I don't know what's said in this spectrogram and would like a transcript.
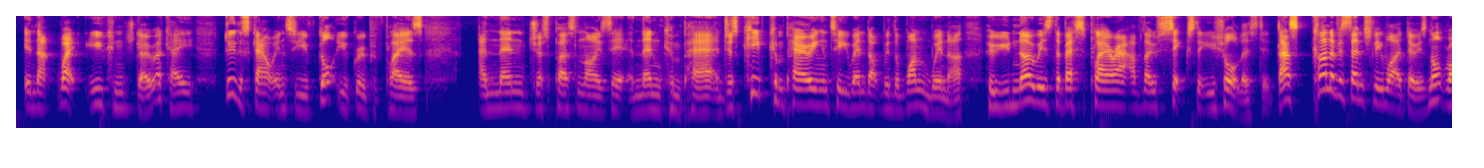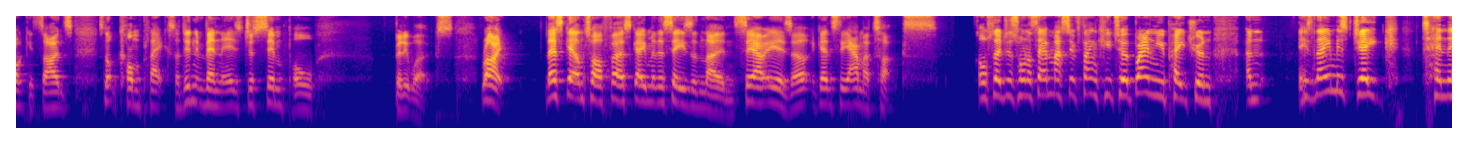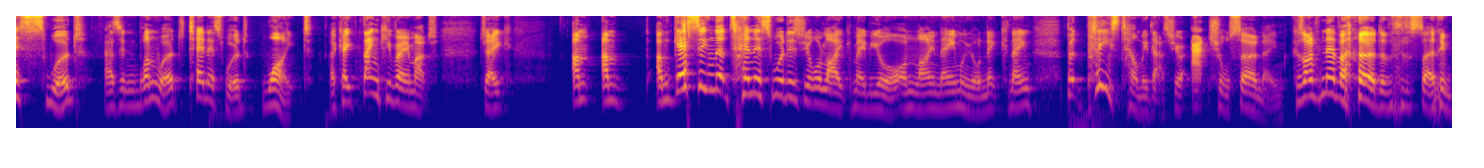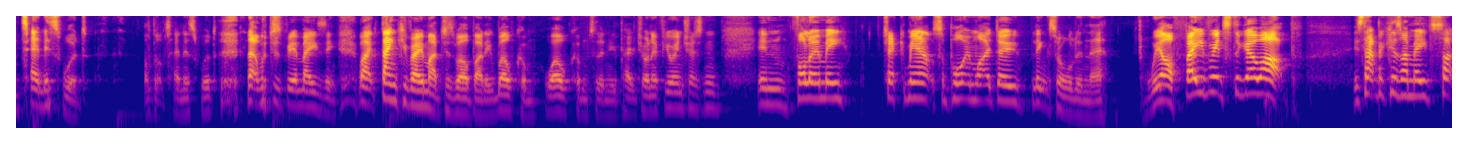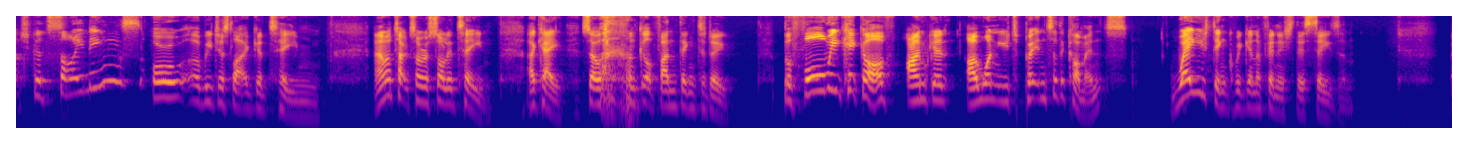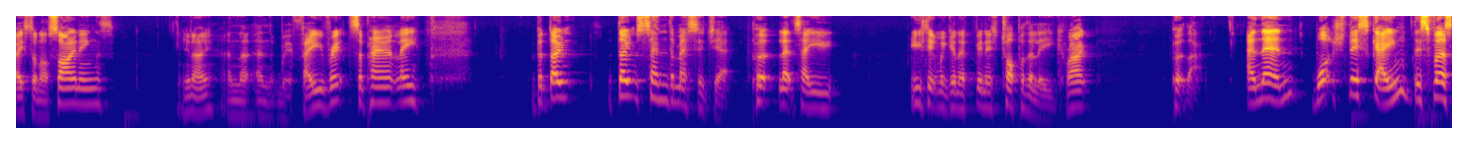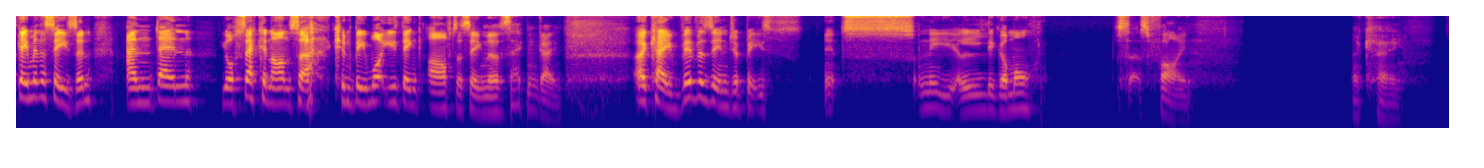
in that way. You can go, okay, do the scouting, so you've got your group of players, and then just personalize it, and then compare, and just keep comparing until you end up with the one winner who you know is the best player out of those six that you shortlisted. That's kind of essentially what I do. It's not rocket science. It's not complex. I didn't invent it. It's just simple, but it works. Right. Let's get on to our first game of the season, though, and see how it is uh, against the AmaTuks. Also, just want to say a massive thank you to a brand new patron, and his name is Jake Tenniswood, as in one word, Tenniswood White. Okay, thank you very much, Jake. I'm I'm I'm guessing that Tenniswood is your like maybe your online name or your nickname, but please tell me that's your actual surname because I've never heard of the surname Tenniswood. I've got tennis wood. That would just be amazing. Right, thank you very much as well, buddy. Welcome, welcome to the new Patreon. If you're interested in following me, checking me out, supporting what I do, links are all in there. We are favourites to go up. Is that because I made such good signings, or are we just like a good team? AmaTuks are a solid team. Okay, so I've got a fun thing to do. Before we kick off, I'm going. I want you to put into the comments where you think we're going to finish this season, based on our signings, you know, and the, and we're favourites apparently. But don't don't send the message yet. Put let's say you you think we're going to finish top of the league, right? Put that and then watch this game, this first game of the season, and then your second answer can be what you think after seeing the second game. Okay, Viva's injured, but he's, it's knee ligament, so that's fine. Okay,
